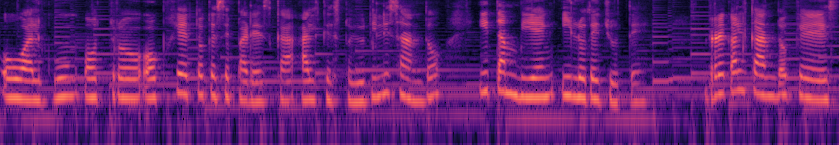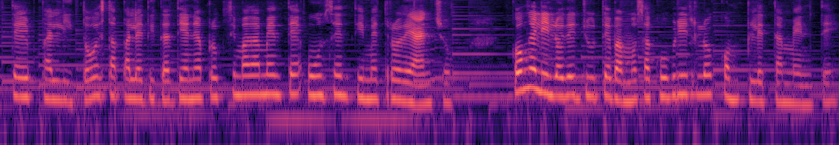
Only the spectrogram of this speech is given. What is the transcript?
o algún otro objeto que se parezca al que estoy utilizando y también hilo de yute. Recalcando que este palito, esta paletita tiene aproximadamente un centímetro de ancho. Con el hilo de yute vamos a cubrirlo completamente.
